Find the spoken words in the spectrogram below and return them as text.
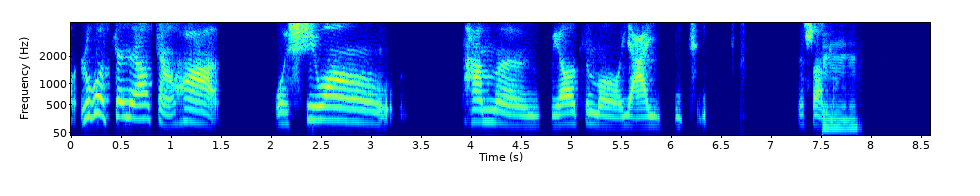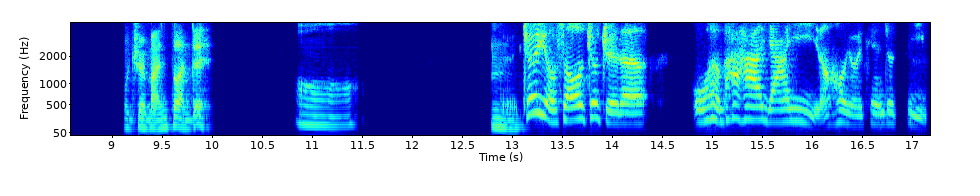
呃，如果真的要讲话，我希望他们不要这么压抑自己，这算吗？嗯，我觉得蛮短的。哦。嗯，就是有时候就觉得我很怕他压抑，然后有一天就自己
